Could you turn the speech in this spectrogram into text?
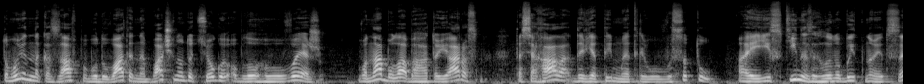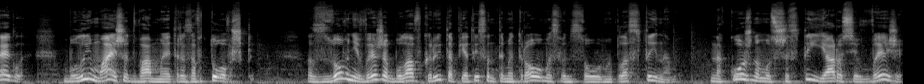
Тому він наказав побудувати небачену до цього облогову вежу. Вона була багатоярусна та сягала 9 метрів у висоту, а її стіни з глинобитної цегли були майже 2 метри завтовшки. Ззовні вежа була вкрита 5-сантиметровими свинцовими пластинами. На кожному з шести ярусів вежі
